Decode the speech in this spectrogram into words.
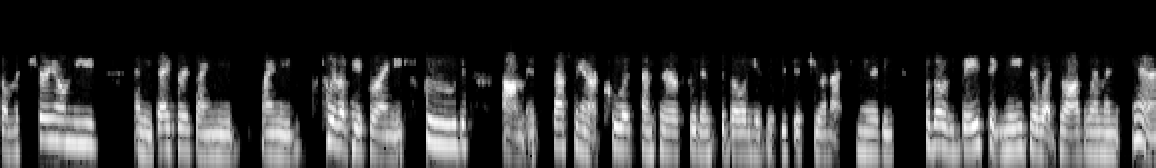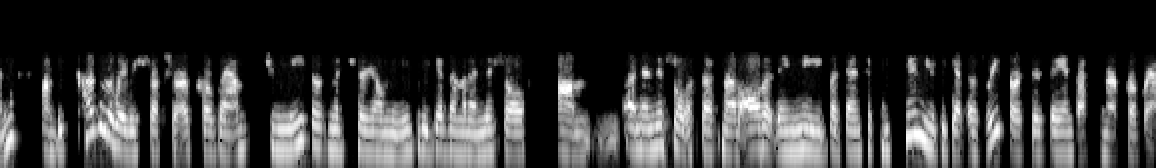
So material needs, I need diapers, I need, I need toilet paper, I need food, um, especially in our Coolidge Center, food instability is a huge issue in that community. So those basic needs are what draws women in. Um, because of the way we structure our programs to meet those material needs, we give them an initial um, an initial assessment of all that they need, but then to continue to get those resources, they invest in our program.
